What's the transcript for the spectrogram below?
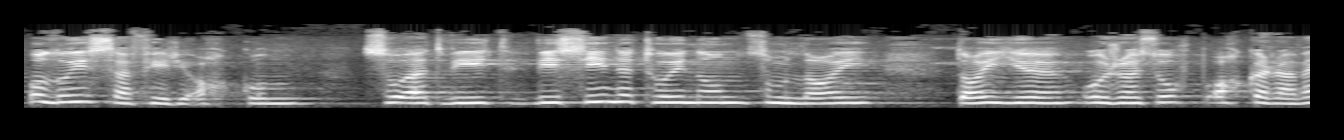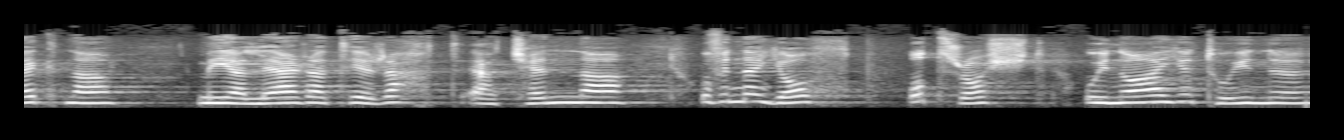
og lysa fyrir okkon, så at vi vi sine tøynon som løy, døye og røys opp okkara vegna, med å læra til rett at kjenne og finne hjelp og trøst og i nøye tøyne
